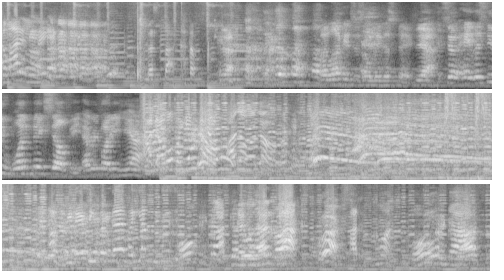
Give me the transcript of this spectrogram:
तुम्हारे लिए नहीं दस्ता खत्म My luggage is only this big. Yeah. So hey, let's do one big selfie. Everybody. आ जाओ भैया आ जाओ आ जाओ विदेशी बन गए भैया विदेशी ओम प्रकाश गजोधर रॉक ओम प्रकाश धन्यवाद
